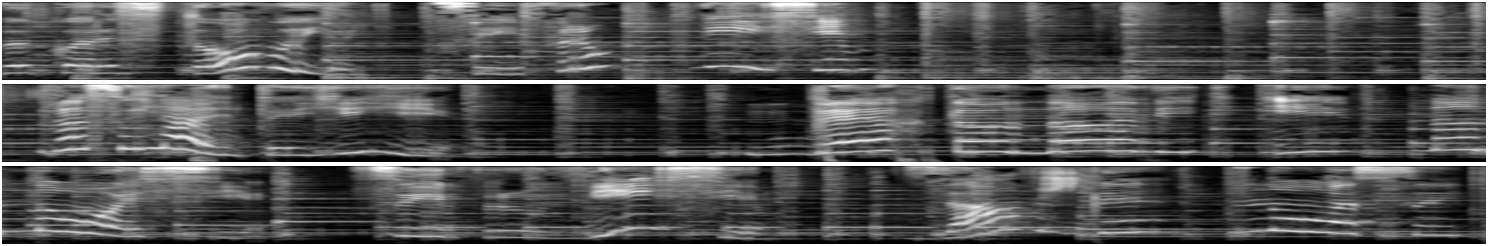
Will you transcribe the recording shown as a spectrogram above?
використовують цифру вісім. Розгляньте її. І носі цифру вісім завжди носить.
